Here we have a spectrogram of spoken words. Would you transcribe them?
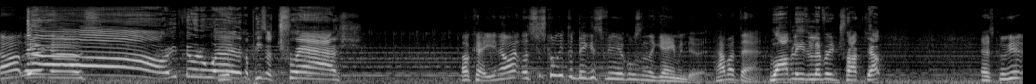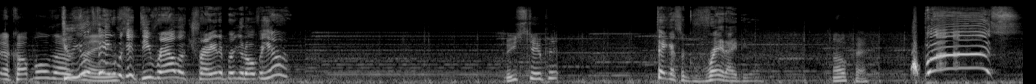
Oh, there no! It goes! Oh, he threw it away Yeah. like a piece of trash. Okay, you know what? Let's just go get the biggest vehicles in the game and do it. How about that? Wobbly delivery truck. Yep. Let's go get a couple of those Do you things. think we could derail a train and bring it over here? Are you stupid? I think it's a great idea. Okay. Bus!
